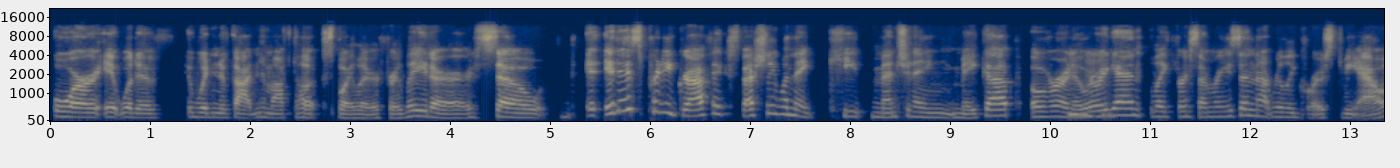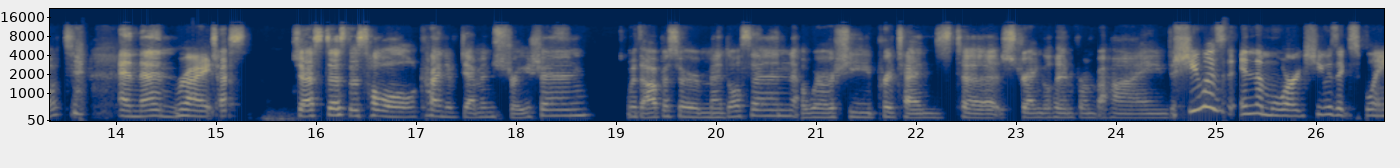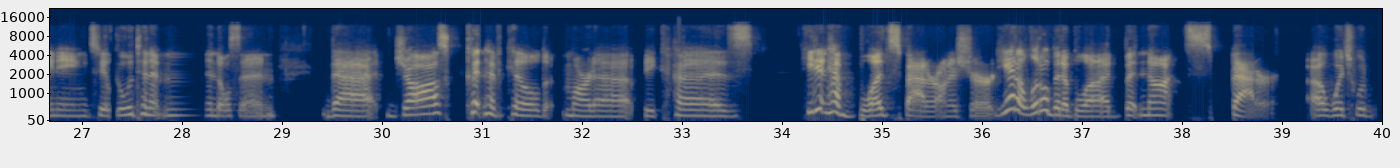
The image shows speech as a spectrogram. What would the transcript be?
or it would have it wouldn't have gotten him off the hook spoiler for later so it, it is pretty graphic especially when they keep mentioning makeup over and mm-hmm. over again like for some reason that really grossed me out and then right just just as this whole kind of demonstration with officer Mendelson, where she pretends to strangle him from behind she was in the morgue she was explaining to lieutenant Mendelson that Jaws couldn't have killed Marta because he didn't have blood spatter on his shirt. He had a little bit of blood, but not spatter, uh, which would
